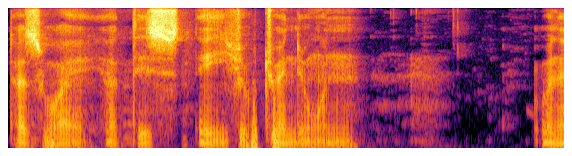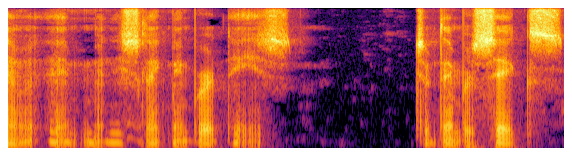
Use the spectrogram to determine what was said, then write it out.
That's why at this age of 21, whenever eh, when it's like my birthday is September 6,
